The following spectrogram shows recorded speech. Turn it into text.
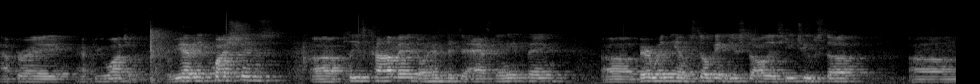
after I after you watch them. If you have any questions, uh, please comment. Don't hesitate to ask anything. Uh, bear with me. I'm still getting used to all this YouTube stuff, uh,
